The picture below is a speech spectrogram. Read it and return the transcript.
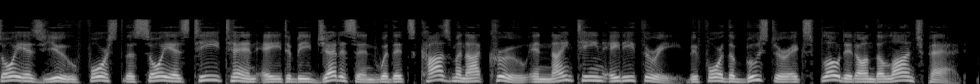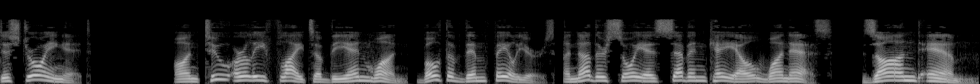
Soyuz U forced the Soyuz T-10A to be jettisoned with its cosmonaut crew in 1983 before the booster exploded on the launch pad, destroying it. On two early flights of the N-1, both of them failures, another Soyuz 7KL-1S Zond M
